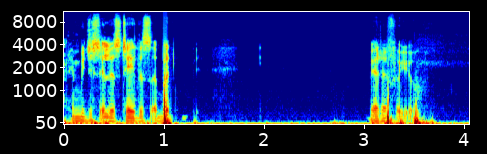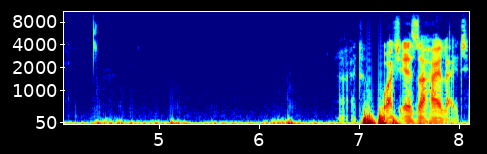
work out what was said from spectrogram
let me just illustrate this a bit better for you. Right, watch as I highlight.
